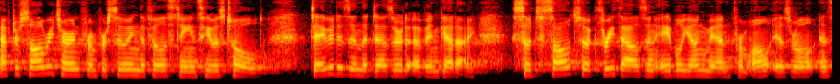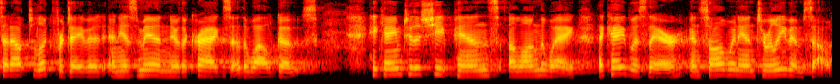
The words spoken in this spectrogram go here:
After Saul returned from pursuing the Philistines, he was told, David is in the desert of En Gedi. So Saul took 3,000 able young men from all Israel and set out to look for David and his men near the crags of the wild goats. He came to the sheep pens along the way. A cave was there, and Saul went in to relieve himself.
